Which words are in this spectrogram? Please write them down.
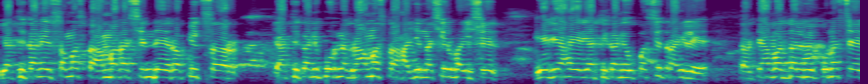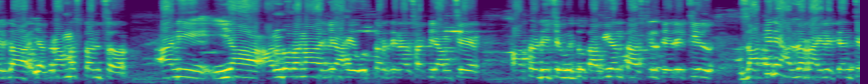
या ठिकाणी समस्त अंबादास शिंदे रफिक सर या ठिकाणी पूर्ण ग्रामस्थ हाजी नशीरभाई शेख हे जे आहेत या ठिकाणी उपस्थित राहिले. तर त्याबद्दल मी पुनश्च एकदा या ग्रामस्थांचं आणि या आंदोलनाला जे आहे उत्तर देण्यासाठी आमचे पाथर्डीचे विद्युत अभियंता असतील ते देखील जातीने हजर राहिले. त्यांचे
